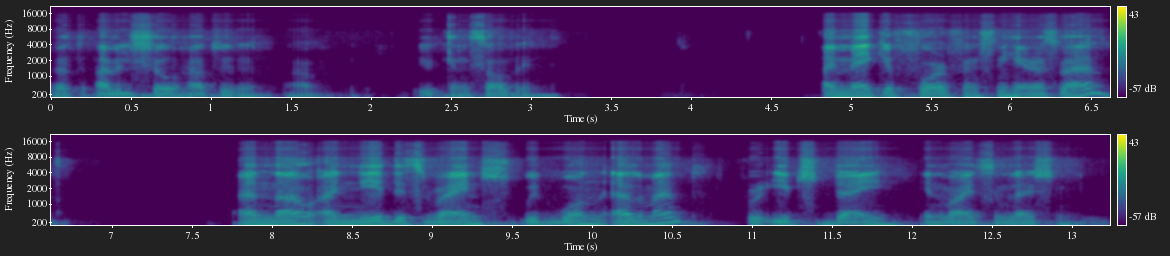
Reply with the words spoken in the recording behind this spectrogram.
but I will show how to how you can solve it. I make a for function here as well. And now I need this range with one element for each day in my simulation,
